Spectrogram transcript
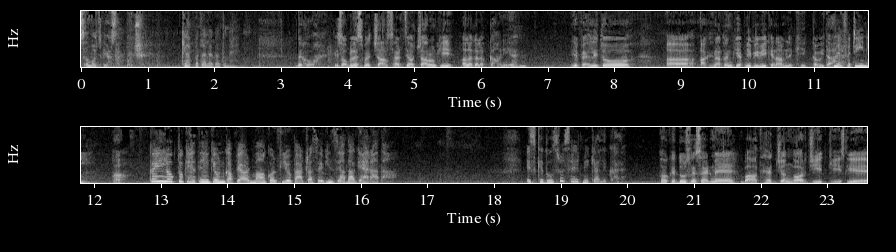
समझ गया सब कुछ। क्या पता लगा तुम्हें? देखो इस ऑबलिस में चार साइड्स हैं और चारों की अलग अलग कहानी है। ये पहली तो आखिनाटन की अपनी बीवी के नाम लिखी कविता है। हाँ। कई लोग तो कहते हैं कि उनका प्यार मार्क और क्लियोपैट्रा से भी ज़्यादा गहरा था। इसके दूसरे साइड में क्या लिखा है? ओके दूसरे साइड में बात है जंग और जीत की इसलिए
